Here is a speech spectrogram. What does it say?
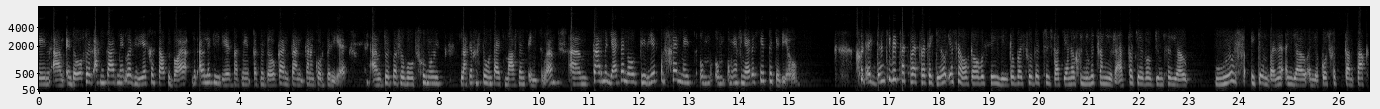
en um, en daarvoor ek en Kat men ook reeds gestel vir baie wat oulike idees wat mense wat mens dalk kan kan kan inkorporeer. Ehm um, soos byvoorbeeld hummus lekker gesondheidsmuffins en so. Ehm um, Carmen, jy kan dalk direk begin met om om om een van jou resepte te deel. Goed, ek dink jy weet wat wat wat ek heel eers half daar wil sê, Lindo byvoorbeeld soos wat jy nou genoem het van die rad wat jy wil doen vir jou hoof item binne in jou in jou kos kan pak.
